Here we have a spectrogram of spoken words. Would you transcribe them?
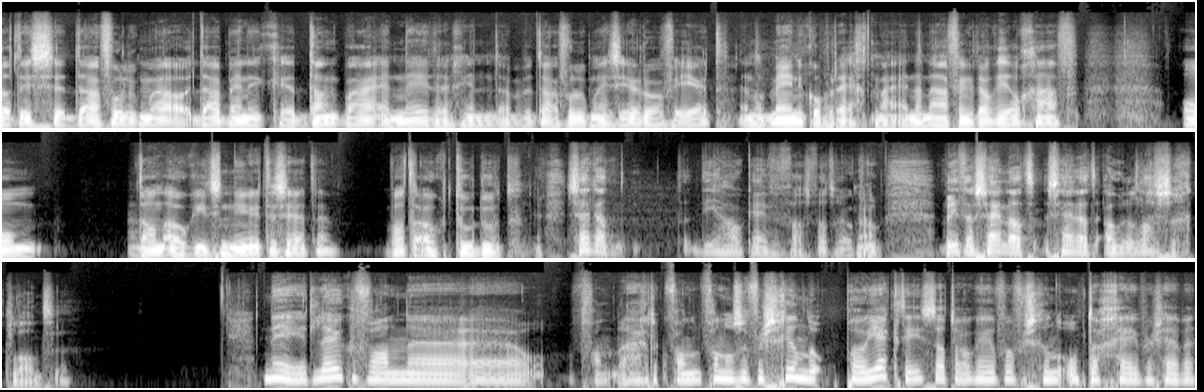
Dat is, uh, daar, voel ik me, daar ben ik dankbaar en nederig in. Daar, daar, voel ik me zeer door vereerd. En dat meen ik oprecht. Maar, en daarna vind ik het ook heel gaaf om dan ook iets neer te zetten wat er ook toe doet. Zijn dat, die hou ik even vast, wat er ook ja. toe. Britta, zijn dat, zijn dat ook lastige klanten? Nee, het leuke van, uh, van, eigenlijk van, van onze verschillende projecten is dat we ook heel veel verschillende opdrachtgevers hebben.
